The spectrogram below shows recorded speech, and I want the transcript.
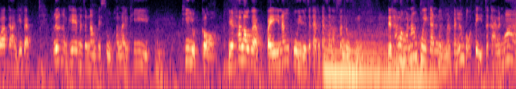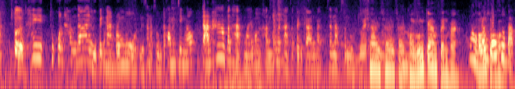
ว่าการที่แบบเรื่องทางเพศมันจะนำไปสู่อะไรที่ที่หลุดกรอบเดี๋ยวถ้าเราแบบไปนั่งคุยเดี๋ยวจะกลายเป็นการสนับสนุน เดี๋ยวถ้าเรามานั่งคุยกันเหมือนมันเป็นเรื่องปกติ จะกลายเป็นว่าเปิดให้ทุกคนทำได้หรือเป็นการโปรโมทหรือสนับสนุนแต่ความเป็นจริงแล้วการห้ามต่างหากไหมบางครั้งที่มันอาจจะเป็นการแบบสนับสนุนด้วยใช่ซ้ำใช่อะใช่ของรุ่นแก้มเป็นไหมอย่างเขาแก้มรู้สึกก็ว่า คือแบบ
